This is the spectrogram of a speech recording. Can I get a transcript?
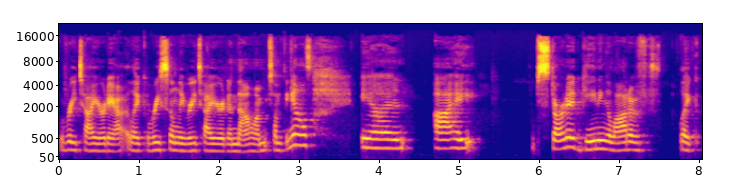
retired like recently retired and now I'm something else. And I started gaining a lot of like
